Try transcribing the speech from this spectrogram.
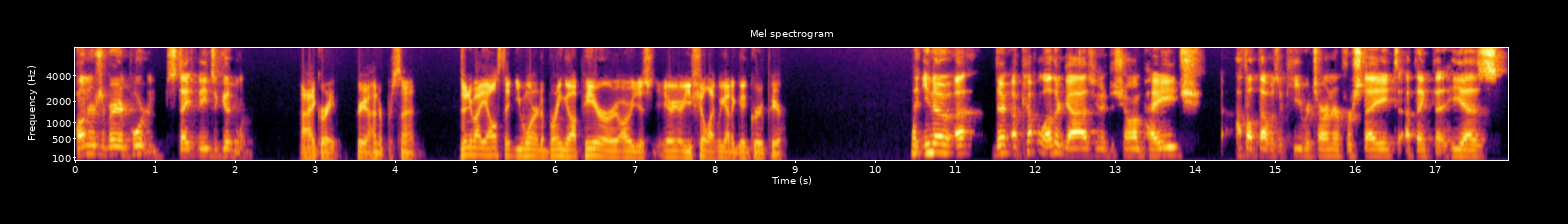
Punters are very important. State needs a good one. I agree. Agree 100%. Is there anybody else that you wanted to bring up here, or, or you just, or you feel like we got a good group here? You know, uh, there a couple other guys. You know, Deshaun Page. I thought that was a key returner for State. I think that he has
